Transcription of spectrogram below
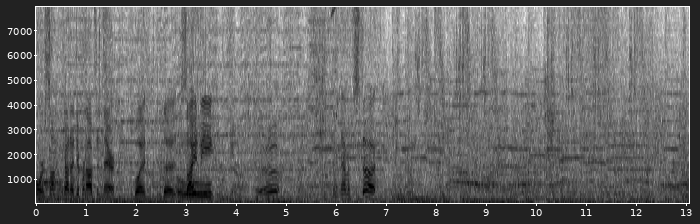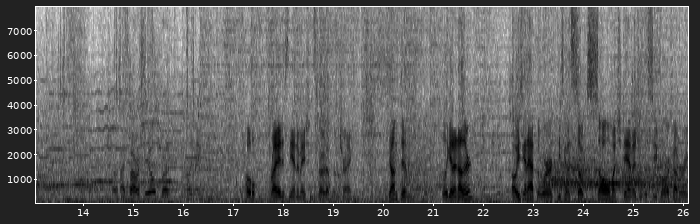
or some kind of different option there. But the side B uh, doesn't have him stuck. Oh, nice power shield, but not really make Oh, right as the animation started up for the Trank. Dunked him. Will he get another? Oh, he's going to have to work. He's going to soak so much damage with the C4 recovery.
